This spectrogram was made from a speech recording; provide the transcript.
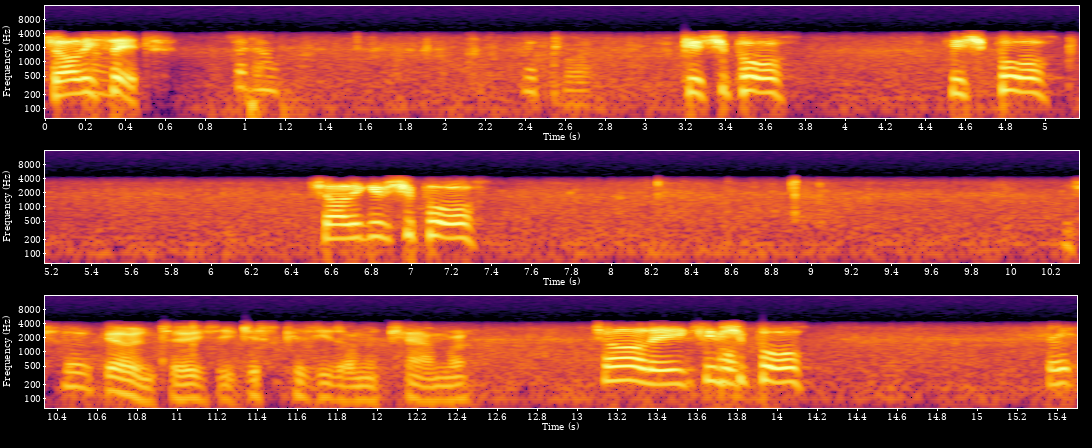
Charlie, sit. Sit down. Good boy. Give us your paw. Here's your paw. Charlie, give us your paw. He's not going to, is he? Just because he's on the camera. Charlie, give us your paw. Sit.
